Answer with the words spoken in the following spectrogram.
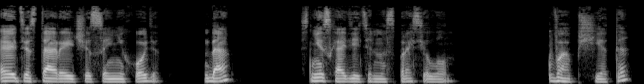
«Эти старые часы не ходят, да?» — снисходительно спросил он. «Вообще-то,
